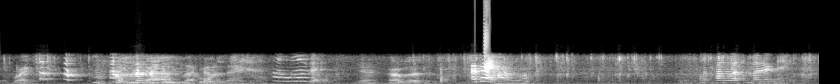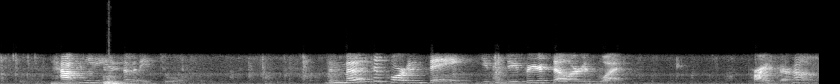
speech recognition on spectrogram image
too. right. Yeah, that kind of thing. I love it. Yeah. How about it? Okay, let's talk about some other things. How can you use some of these tools? The most important thing you can do for your seller is what? Price their home,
